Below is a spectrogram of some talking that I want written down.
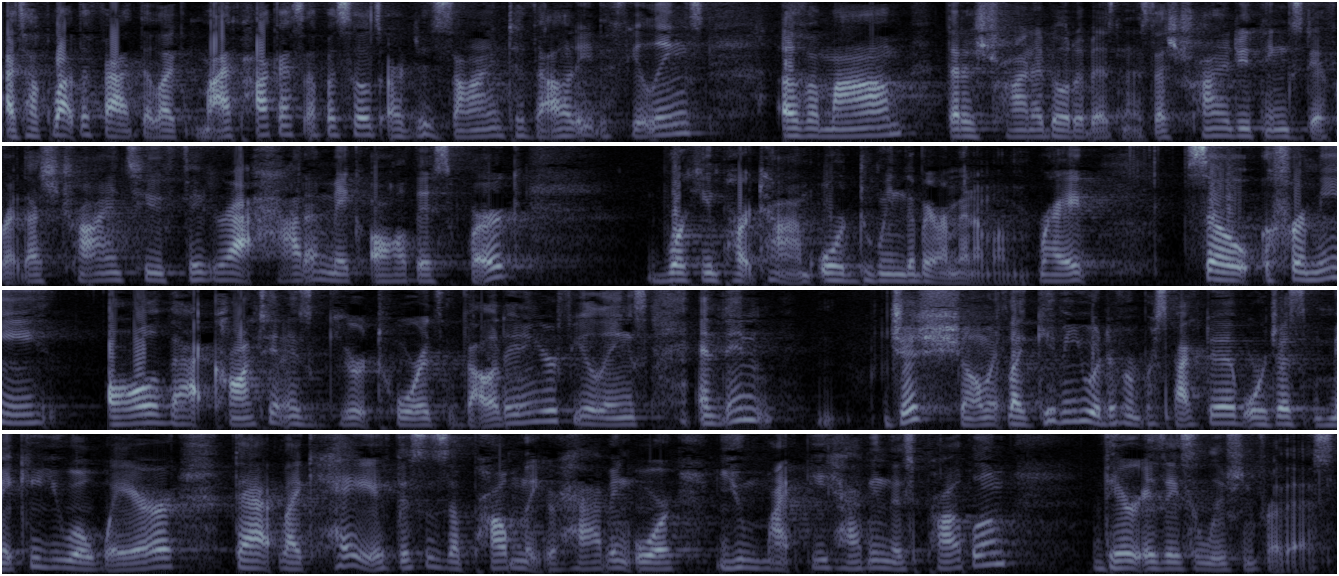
I talk about the fact that like my podcast episodes are designed to validate the feelings of a mom that is trying to build a business, that's trying to do things different, that's trying to figure out how to make all this work working part time or doing the bare minimum, right? So, for me, all that content is geared towards validating your feelings and then just showing like giving you a different perspective or just making you aware that like hey if this is a problem that you're having or you might be having this problem there is a solution for this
